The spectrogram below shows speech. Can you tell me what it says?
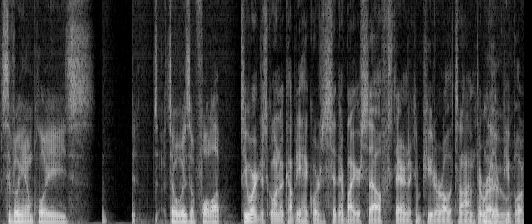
civilian employees. So it was a full up. So you weren't just going to a company headquarters, sitting there by yourself, staring at a computer all the time. There were other people,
